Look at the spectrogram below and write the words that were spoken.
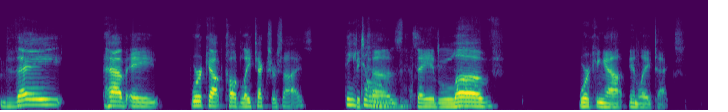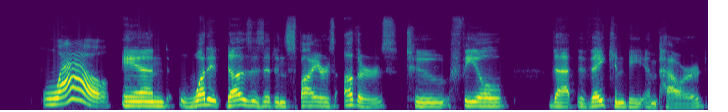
they have a workout called Latex Exercise They because don't. they love working out in latex. Wow. And what it does is it inspires others to feel that they can be empowered.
